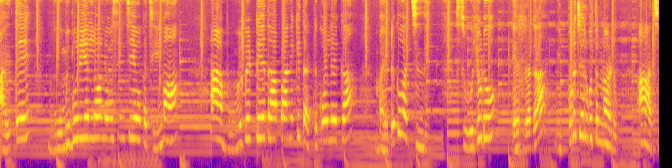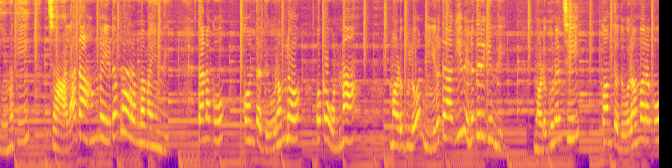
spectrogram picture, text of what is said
అయితే భూమి బురియల్లో నివసించే ఒక చీమ ఆ భూమి పెట్టే తాపానికి తట్టుకోలేక బయటకు వచ్చింది. సూర్యుడు ఎర్రగా నిప్పులు జరుగుతున్నాడు ఆ చీమకి చాలా దాహం వేయడం ప్రారంభమైంది. తనకు కొంత దూరంలో ఒక ఉన్న మడుగులో నీరు తాగి వెనుదిరిగింది. మడుగు నుంచి కొంత దూరం వరకు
